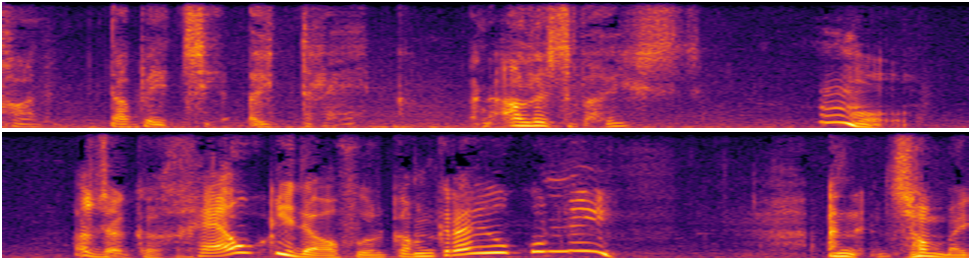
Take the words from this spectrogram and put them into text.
gaan tant Betsy uittrek en alles wys? Nou, as ek 'n geldjie daarvoor kan kry, hoekom nie? En dit sal my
